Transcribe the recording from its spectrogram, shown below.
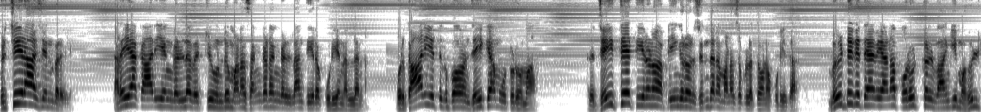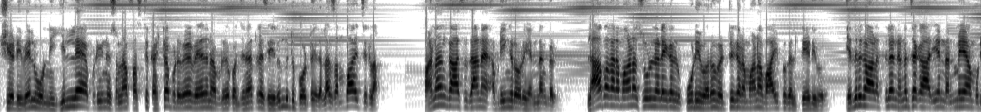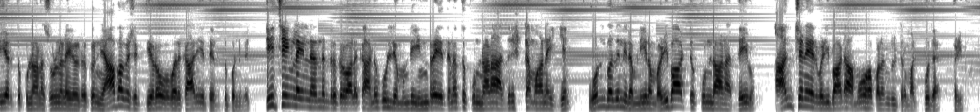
விருச்சிகராசி என்பர்களே நிறையா காரியங்களில் வெற்றி உண்டு மன சங்கடங்கள்லாம் தீரக்கூடிய நல்ல நாள். ஒரு காரியத்துக்கு போகிறோம் ஜெயிக்காமல் விட்டுடுவோமா? அது ஜெயித்தே தீரணும் அப்படிங்கிற ஒரு சிந்தனை மனசுக்குள்ளே தோணக்கூடியதா? வீட்டுக்கு தேவையான பொருட்கள் வாங்கி மகிழ்ச்சி அடைவேல் ஒன்று இல்லை அப்படின்னு சொன்னால் ஃபஸ்ட்டு கஷ்டப்படுவே வேதனை அப்படியே கொஞ்சம் நேரத்தில் இருந்துட்டு போட்டு இதெல்லாம் சம்பாதிச்சுக்கலாம். பணம் காசு தானே அப்படிங்கிற ஒரு எண்ணங்கள். லாபகரமான சூழ்நிலைகள் கூடி வரும் வெற்றிகரமான வாய்ப்புகள் தேடி வரும். எதிர்காலத்தில் நினைச்ச காரியம் நன்மையாக முடியறதுக்குள்ளான சூழ்நிலைகள் இருக்கும். ஞாபக சக்தியோட ஒவ்வொரு காரியத்தை எடுத்து பண்ணுவேன். டீச்சிங் லைனில் இருந்துட்டு இருக்கிறவளுக்கு அனுகூல்யம் உண்டு. இன்றைய தினத்துக்குண்டான அதிர்ஷ்டமான எண் ஒன்பது நிறம் நீளம் வழிபாட்டுக்குண்டான தெய்வம். ஆஞ்சநேயர் வழிபாடு அமோக பலன்கள் தரும் அற்புத வழிபாடு.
